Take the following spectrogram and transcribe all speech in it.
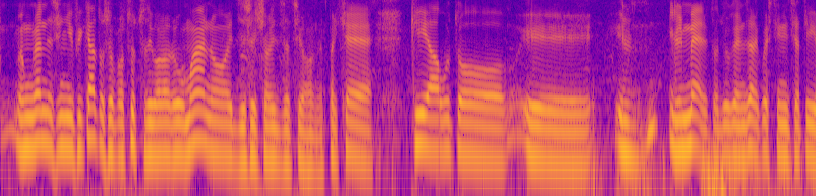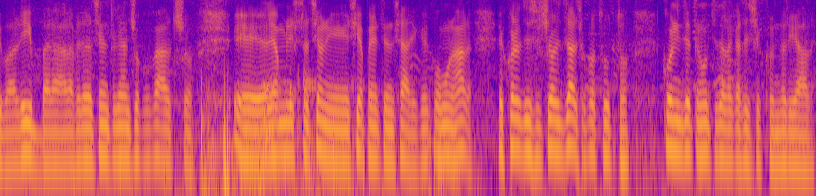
È un grande significato soprattutto di valore umano e di socializzazione, perché chi ha avuto eh, il, il, merito di organizzare questa iniziativa libera, la Federazione Italiana Gioco Calcio, eh, le amministrazioni sia penitenziarie che comunali, è quella di socializzare soprattutto con i detenuti della casa circondariale.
